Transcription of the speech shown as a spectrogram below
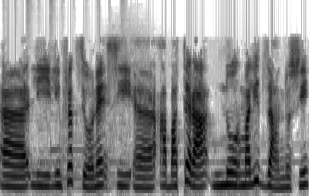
eh, l'inflazione si eh, abbatterà normalizzandosi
